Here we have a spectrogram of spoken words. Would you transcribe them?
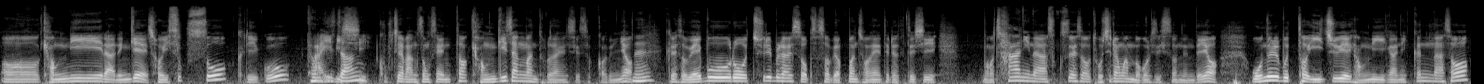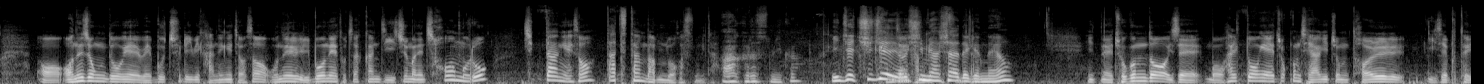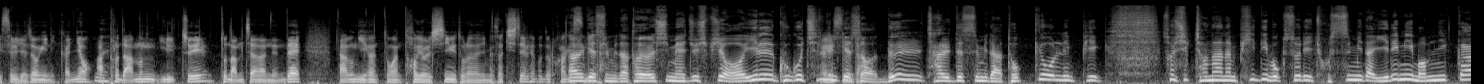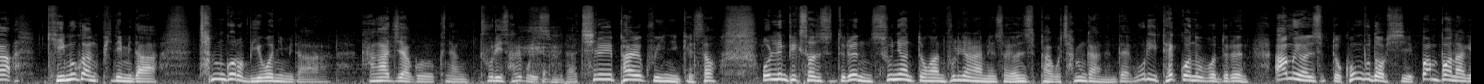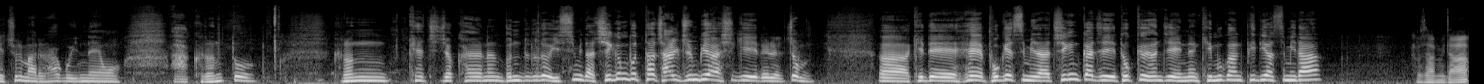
어, 격리라는 게 저희 숙소 그리고 경기장? IBC 국제방송센터 경기장만 돌아다닐 수 있었거든요. 네. 그래서 외부로 출입을 할 수 없어서 몇 번 전해드렸듯이 뭐 차 안이나 숙소에서 도시락만 먹을 수 있었는데요. 오늘부터 2주의 격리 기간이 끝나서 어, 어느 정도의 외부 출입이 가능해져서 오늘 일본에 도착한 지 2주 만에 처음으로 식당에서 따뜻한 밥을 먹었습니다. 아 그렇습니까? 이제 취재 열심히 하셔야 되겠네요. 네, 조금 더 이제 뭐 활동에 조금 제약이 좀 덜 이제부터 있을 예정이니까요. 네. 앞으로 남은 일주일 또 남지 않았는데 남은 기간 동안 더 열심히 돌아다니면서 취재를 해보도록 하겠습니다. 알겠습니다. 더 열심히 해주십시오. 1997님께서 늘 잘 듣습니다. 도쿄올림픽 소식 전하는 PD 목소리 좋습니다. 이름이 뭡니까? 김우광 PD입니다. 참고로 미원입니다. 강아지하고 그냥 둘이 살고 있습니다. 7892님께서 올림픽 선수들은 수년 동안 훈련하면서 연습하고 참가하는데 우리 태권 후보들은 아무 연습도 공부도 없이 뻔뻔하게 출마를 하고 있네요. 아, 그런 또 그렇게 지적하는 분들도 있습니다. 지금부터 잘 준비하시기를 좀 어, 기대해 보겠습니다. 지금까지 도쿄 현지에 있는 김우광 PD였습니다. 감사합니다.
